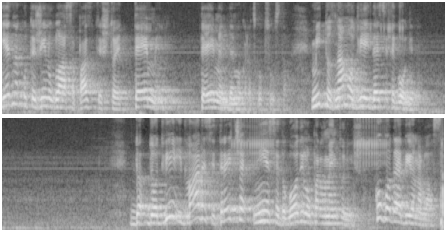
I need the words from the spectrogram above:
jednaku težinu glasa, pazite što je temelj temelj demokratskog sustava. Mi to znamo od 2010. godine. Do, do 2023. nije se dogodilo u parlamentu ništa. Kogo da je bio na vlasti.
